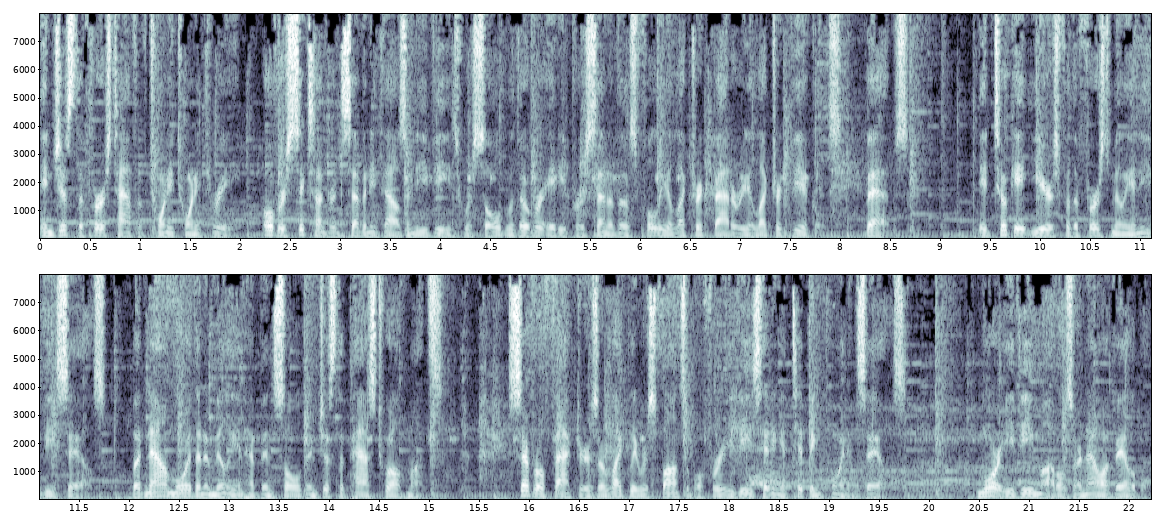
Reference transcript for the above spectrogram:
In just the first half of 2023, over 670,000 EVs were sold with over 80% of those fully electric battery electric vehicles, BEVs. It took 8 years for the first million EV sales, but now more than a million have been sold in just the past 12 months. Several factors are likely responsible for EVs hitting a tipping point in sales. More EV models are now available,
